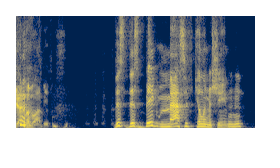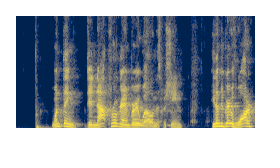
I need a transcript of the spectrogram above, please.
yeah, I love a lot of people. This this big massive killing machine. Mhm. One thing did not program very well in this machine. He doesn't do great with water.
